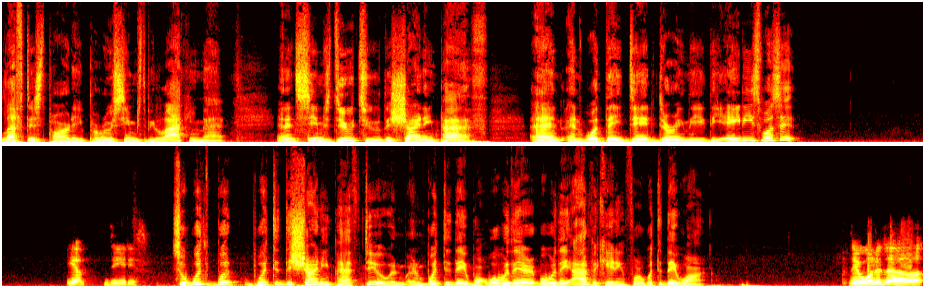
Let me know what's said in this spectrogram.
leftist party. Peru seems to be lacking that. And it seems due to the Shining Path and and what they did during the the 80s was it yeah the 80s so what what what did the shining path do and, and what did they want what were they what were they advocating for what did they want they wanted uh,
